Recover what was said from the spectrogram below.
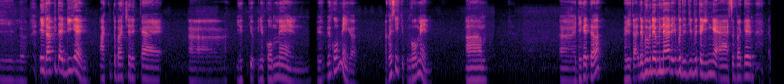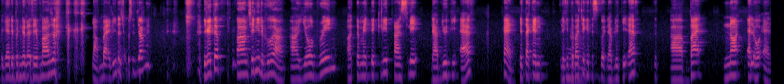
Gila. Eh tapi tadi kan aku terbaca dekat uh, YouTube punya komen. YouTube punya komen ke? Aku rasa YouTube punya komen. Um, uh, dia kata macam tak ada benda menarik pun tiba-tiba teringat ah sebagai nak bagi ada benda nak sembang je. Lambat lagi dah cukup sejam ni. Dia kata um, macam ni lebih kurang. Uh, your brain automatically translate WTF kan? Kita akan bila kita baca kita sebut WTF uh, but not LOL.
